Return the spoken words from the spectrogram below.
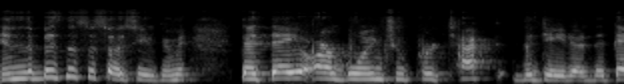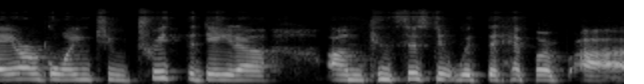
in the business associate agreement that they are going to protect the data, that they are going to treat the data um, consistent with the HIPAA, uh,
